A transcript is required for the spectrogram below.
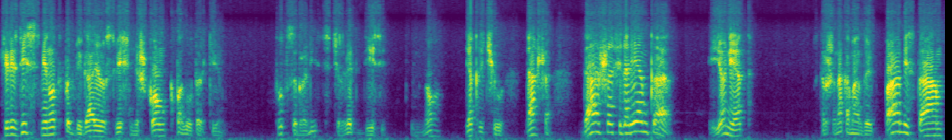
Через десять минут подбегаю с вещмешком к полуторке. Тут собрались человек десять. Темно. Я кричу «Даша! Даша Федоренко!» Ее нет. Старшина командует «По местам!»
